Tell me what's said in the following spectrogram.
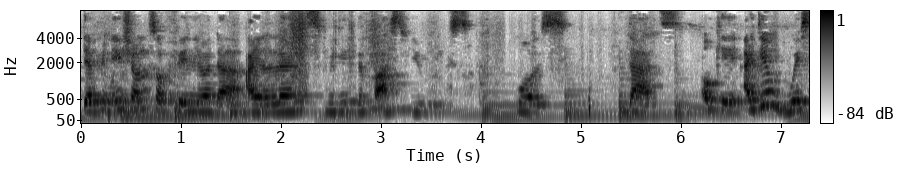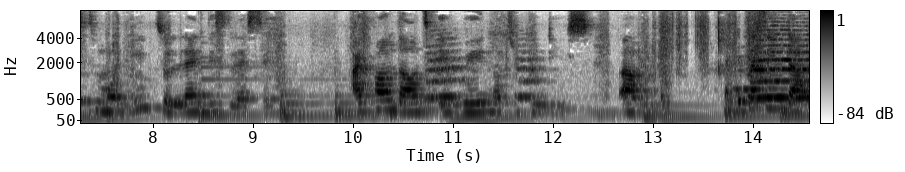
definitions of failure that I learned within the past few weeks was that okay, I didn't waste money to learn this lesson I found out a way not to do this. Um, and the person that,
